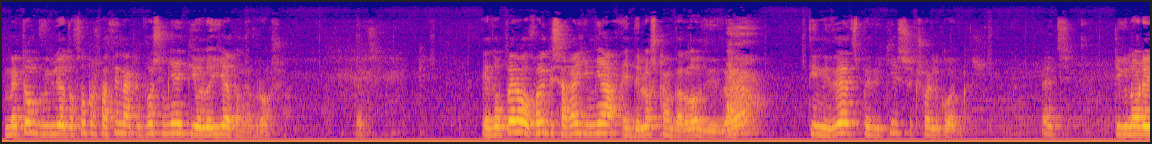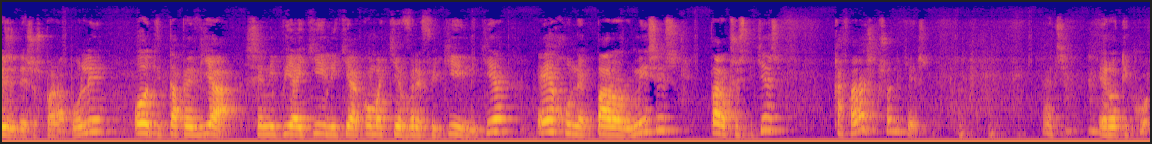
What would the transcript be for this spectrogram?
με το βιβλίο του αυτό προσπαθεί να δώσει μια αιτιολογία των νευρώσεων. Έτσι. Εδώ πέρα ο Φρόιντς εισαγάγει μια εντελώς σκανδαλώδη ιδέα, την ιδέα της παιδικής σεξουαλικότητας. Έτσι. Τη γνωρίζετε ίσως πάρα πολύ, ότι τα παιδιά σε νηπιακή ηλικία, ακόμα και βρεφική ηλικία, έχουν παρορμήσεις παροξυστικέ καθαρά σεξουαλικές. Έτσι. Ερωτικού,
